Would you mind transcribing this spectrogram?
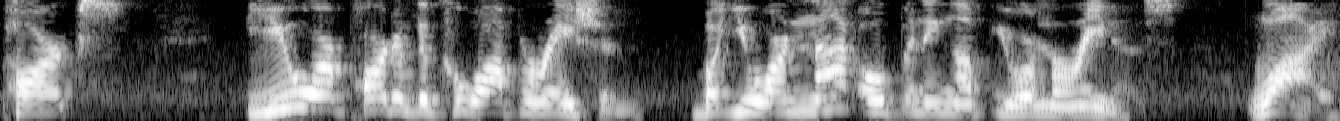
parks. You are part of the cooperation, but you are not opening up your marinas. Why?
